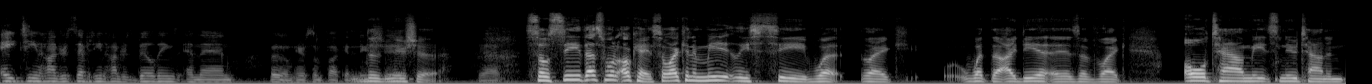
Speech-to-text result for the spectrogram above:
1800s, 1700s buildings, and then boom, here's some fucking new the shit. new shit. Yeah. So see, that's what. Okay, so I can immediately see what like what the idea is of like old town meets new town, and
